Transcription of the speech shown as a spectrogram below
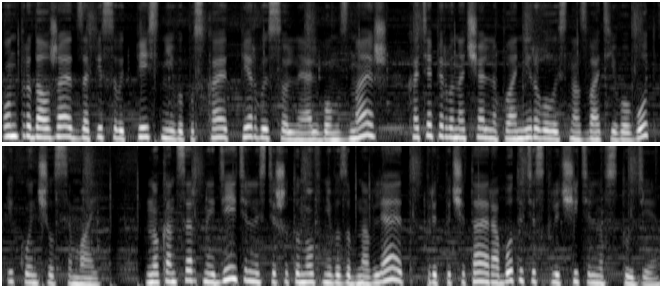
Он продолжает записывать песни и выпускает первый сольный альбом «Знаешь», хотя первоначально планировалось назвать его «Вот» и кончился май. Но концертной деятельности Шатунов не возобновляет, предпочитая работать исключительно в студии.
